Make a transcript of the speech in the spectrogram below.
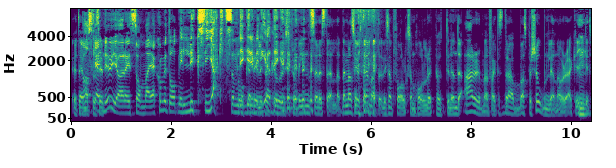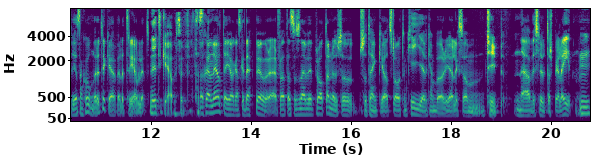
utan jag Vad ska jag nu göra i sommar? Jag kommer inte åt min lyxjakt som ligger i till liksom Venedig. Kursprovinsen istället. Nej, men alltså just det med att liksom folk som håller Putin under armen faktiskt drabbas personligen av det här kriget Mm. via sanktioner. Det tycker jag är väldigt trevligt. Det tycker jag också Men generellt är jag ganska deppig över det här. För att alltså, så när vi pratar nu så, så tänker jag att slaget om Kiev kan börja liksom typ när vi slutar spela in.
